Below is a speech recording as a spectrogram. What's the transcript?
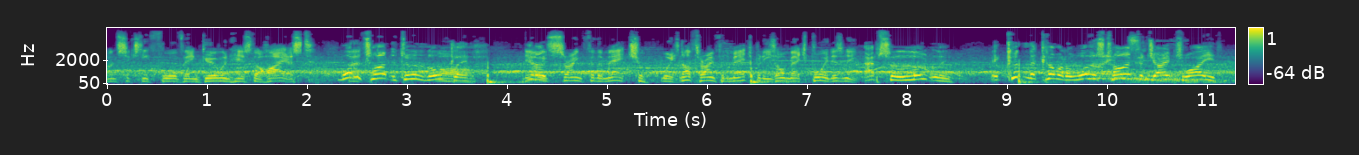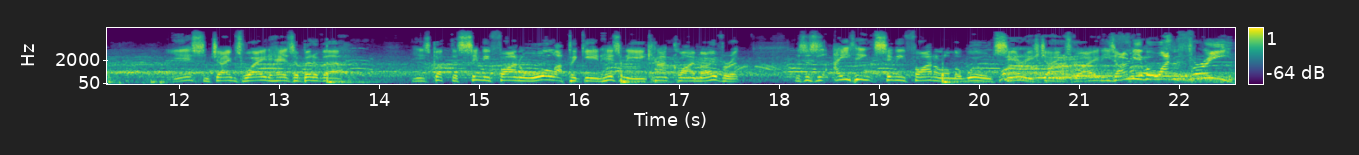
164, Van Gerwen has the highest. What a time to do it all, Oh, Glenn. You Now know, he's throwing for the match. Well, he's not throwing for the match, but he's on match point, isn't he? absolutely. It couldn't have come at a worse time for James Wade. Yes, and James Wade has a bit of a... He's got the semi-final wall up again, hasn't he? He can't climb over it. This is his 18th semi-final on the World Series, James Wade. He's only ever won three.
